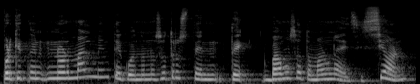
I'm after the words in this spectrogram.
Porque normalmente cuando nosotros vamos a tomar una decisión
